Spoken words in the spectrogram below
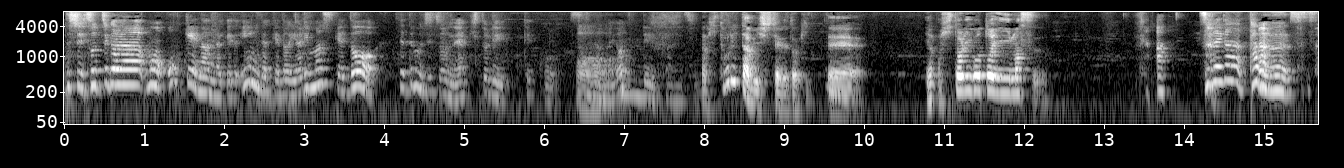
私そっち側もう OK なんだけどいいんだけどやりますけどででも実はね一人結構好きなのよっていう感じ。一人旅してる時って、やっぱ独り言言います？あそれが多分す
